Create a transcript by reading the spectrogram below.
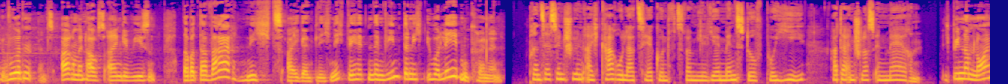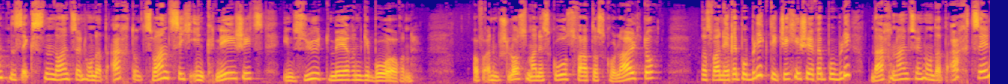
Wir wurden ins Armenhaus eingewiesen, aber da war nichts eigentlich nicht. Wir hätten den Winter nicht überleben können. Prinzessin Schöneich Karolats Herkunftsfamilie Mensdorf-Pouilly hatte ein Schloss in Mähren. Ich bin am 9.06.1928 in Kneschitz in Südmähren geboren. Auf einem Schloss meines Großvaters Colalto. Das war eine Republik, die Tschechische Republik. Nach 1918,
